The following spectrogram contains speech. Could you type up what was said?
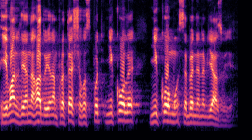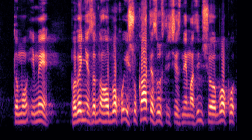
Євангелія нагадує нам про те, що Господь ніколи нікому себе не нав'язує. Тому і ми повинні з одного боку і шукати зустрічі з ним, а з іншого боку,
